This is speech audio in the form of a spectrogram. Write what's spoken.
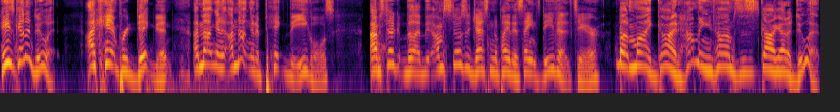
He's going to do it. I can't predict it. I'm not going to i'm not going to pick the eagles. I'm still i'm still suggesting to play the saints defense here but my god how many times does this guy got to do it?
